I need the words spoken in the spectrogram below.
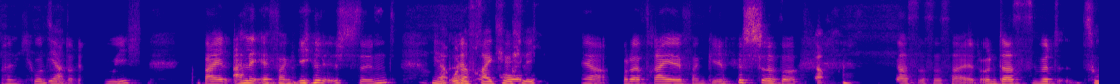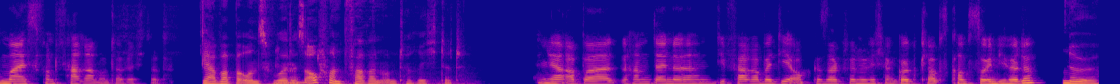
Religionsunterricht ja. durch, weil alle evangelisch sind. Ja, oder freikirchlich. Auch, ja, oder frei evangelisch. Also ja. Das ist es halt. Und das wird zumeist von Pfarrern unterrichtet. Ja, aber bei uns wurde es auch von Pfarrern unterrichtet. Ja, aber haben deine, haben die Pfarrer bei dir auch gesagt, wenn du nicht an Gott glaubst, kommst du in die Hölle? Nö.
